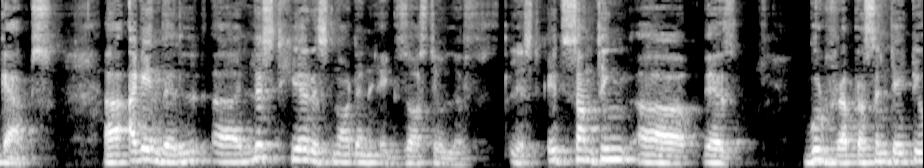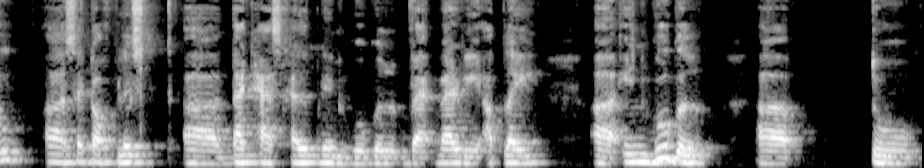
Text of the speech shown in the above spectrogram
gaps. Uh, again, the uh, list here is not an exhaustive list. It's something, uh, there's good representative set of list that has helped in Google where, where we apply in Google to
